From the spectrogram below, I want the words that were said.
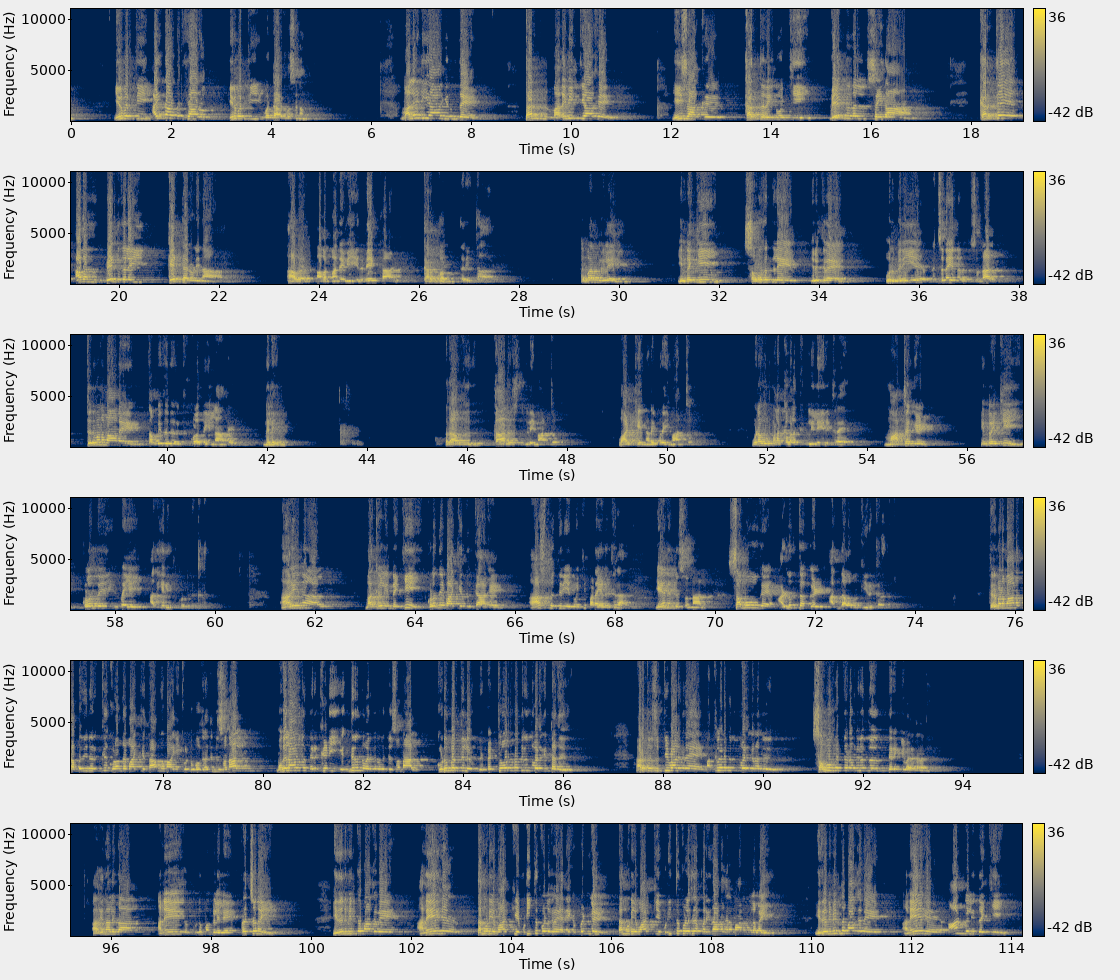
இருபத்தி ஐந்தாவது அதிகாரம் இருபத்தி ஒன்றாவது வசனம். மலடியா இருந்தேன். தன் மனைவிக்காக ஈசாக்கு கர்த்தரை நோக்கி வேண்டுதல் செய்தான். கர்த்தே அவன் வேண்டுதலை கேட்டருளினார். அவர் அவன் மனைவி ரெபேக்காள் கற்பம் தரித்தார் அன்பார்களே இன்றைக்கு சமூகத்திலே இருக்கிற ஒரு பெரிய பிரச்சனை என்னவென்று சொன்னால் திருமணமான தம்பிதருக்கு குழந்தை இல்லாத நிலை. அதாவது கால சூழ்நிலை மாற்றம் வாழ்க்கை நடைமுறை மாற்றம் உணவு பழக்க வழக்கங்களிலே இருக்கிற மாற்றங்கள் இன்றைக்கு குழந்தையின்மையை அதிகரித்துக் கொண்டிருக்கிறது. ஆகையினால் மக்கள் இன்றைக்கு குழந்தை பாக்கியத்திற்காக ஆஸ்பத்திரியை நோக்கி படையெடுக்கிறார். ஏன் என்று சொன்னால் சமூக அழுத்தங்கள் அந்த அளவுக்கு இருக்கிறது. திருமணமான தம்பதியினருக்கு குழந்தை பாக்கிய தாமதமாகி கொண்டு போகிறது என்று சொன்னால் முதலாவது நெருக்கடி எங்கிருந்து வருகிறது என்று சொன்னால் குடும்பத்திலிருந்து பெற்றோரிடம் இருந்து வருகின்றது. அடுத்து சுற்றி வாழ்கிற மக்களிடமிருந்து வருகிறது. சமூகத்திடமிருந்து நெருங்கி வருகிறது. அதனால்தான் அநேக குடும்பங்களிலே பிரச்சனை. இது நிமித்தமாகவே அநேக தங்களுடைய வாழ்க்கையை முடித்துக் கொள்ளுகிற அநேக பெண்கள் தங்களுடைய வாழ்க்கையை முடித்துக் கொள்ளுகிற பரிதாபகரமான நிலைமை. இது நிமித்தமாகவே அநேக ஆண்கள் இன்றைக்கு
